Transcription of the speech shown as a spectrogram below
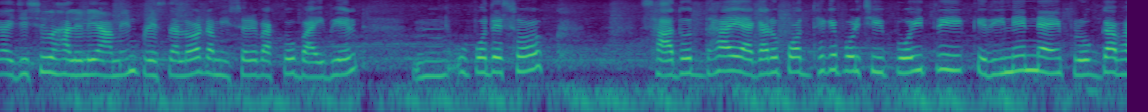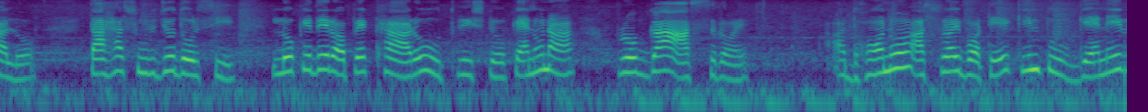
জয় যিশু হালেলি আমিন প্রেস আমি ঈশ্বরের বাক্য, বাইবেল উপদেশক সাত অধ্যায় এগারো পদ থেকে পড়ছি, পৈতৃক ঋণের ন্যায় প্রজ্ঞা ভালো, তাহা সূর্যদর্শী, লোকেদের অপেক্ষা আরও উৎকৃষ্ট, কেননা প্রজ্ঞা আশ্রয় ধনও আশ্রয় বটে, কিন্তু জ্ঞানের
